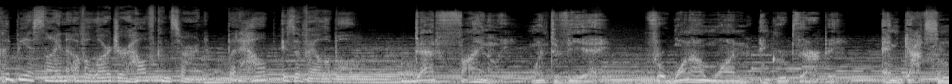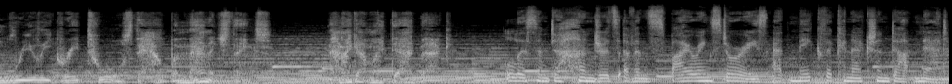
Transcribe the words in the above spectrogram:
could be a sign of a larger health concern, but help is available. Dad finally went to VA for one-on-one and group therapy and got some really great tools to help him manage things. And I got my dad back. Listen to hundreds of inspiring stories at maketheconnection.net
